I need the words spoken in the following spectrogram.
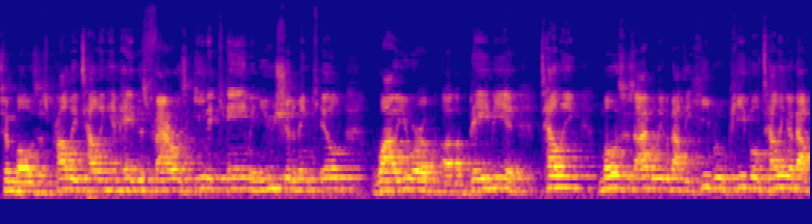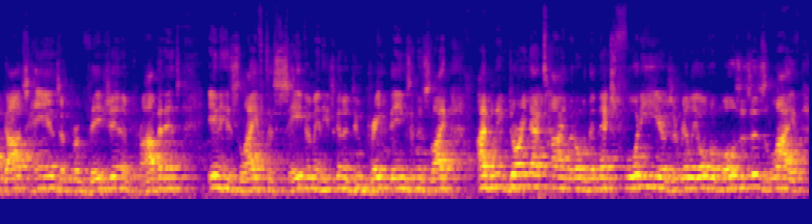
to Moses, probably telling him, hey, this Pharaoh's edict came and you should have been killed while you were a, a, baby, and telling Moses, I believe, about the Hebrew people, telling about God's hands and provision and providence in his life to save him, and he's going to do great things in his life. I believe during that time and over the next 40 years, and really over Moses' life,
